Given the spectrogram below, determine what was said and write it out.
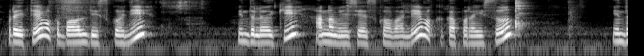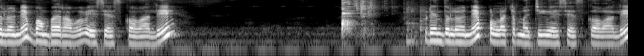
ఇప్పుడైతే ఒక బౌల్ తీసుకొని ఇందులోకి అన్నం వేసేసుకోవాలి. ఒక కప్పు రైసు. ఇందులోనే బొంబాయి రవ్వ వేసేసుకోవాలి. ఇప్పుడు ఇందులోనే పుల్లటి మజ్జిగ వేసేసుకోవాలి.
